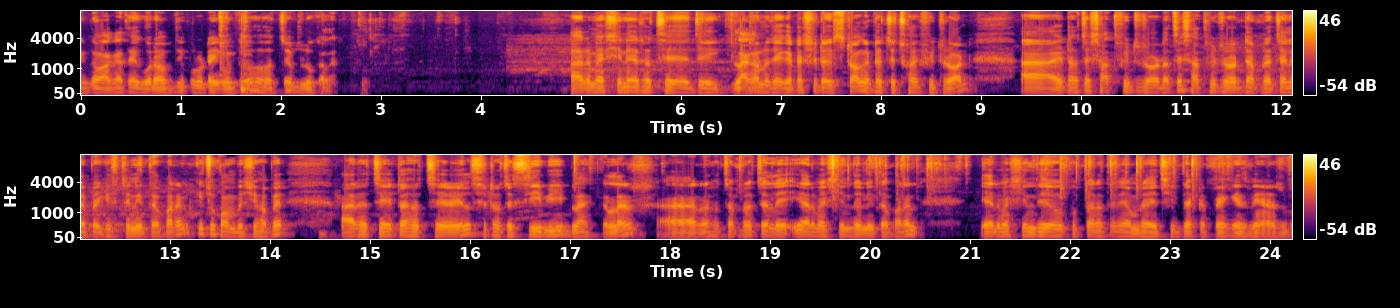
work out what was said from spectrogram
একদম আগা থেকে গোড়া অবধি পুরোটাই কিন্তু হচ্ছে ব্লু কালার আর মেশিনের হচ্ছে যে লাগানো জায়গাটা সেটা স্ট্রং এটা হচ্ছে ছয় ফিট রড এটা হচ্ছে সাত ফিট রড আছে। সাত ফিট রড আপনারা চাইলে প্যাকেজটি নিতে পারেন, কিছু কম বেশি হবে। আর হচ্ছে এটা হচ্ছে রেল সেটা হচ্ছে সিবি ব্ল্যাক কালার আর হচ্ছে আপনার চাইলে এয়ার মেশিন দিয়ে নিতে পারেন। এয়ার মেশিন দিয়েও খুব তাড়াতাড়ি আমরা এই ছিপ একটা প্যাকেজ নিয়ে আসব।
